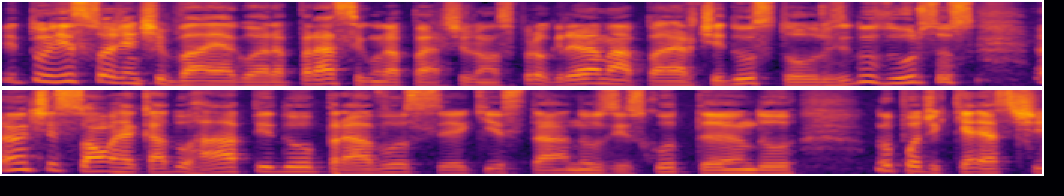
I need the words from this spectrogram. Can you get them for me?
Dito isso, a gente vai agora para a segunda parte do nosso programa, a parte dos touros e dos ursos. Antes, só um recado rápido para você que está nos escutando no podcast,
